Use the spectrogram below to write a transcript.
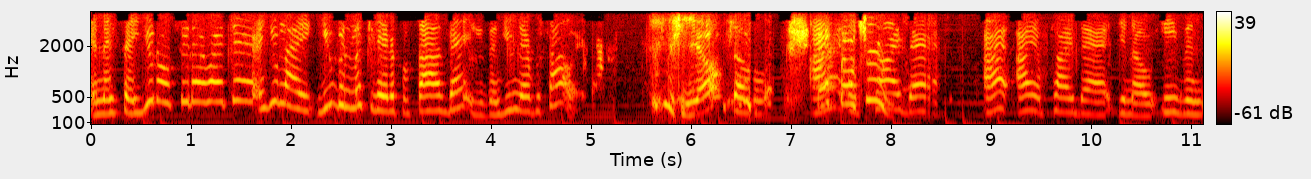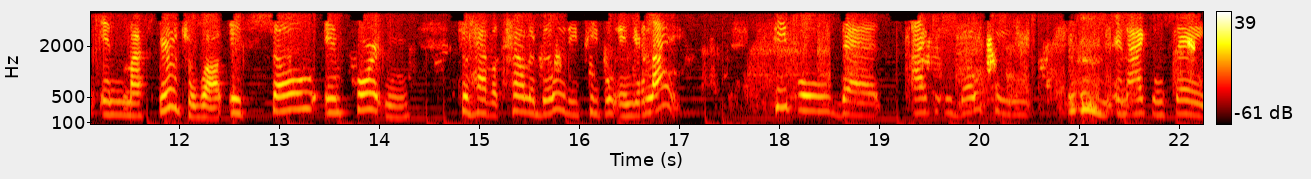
and they say, "You don't see that right there," and you like, you've been looking at it for five days, and you never saw it. yep. So I That's so true. apply that. I, I apply that, you know, even in my spiritual walk. It's so important to have accountability people in your life. People that I can go to and I can say,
